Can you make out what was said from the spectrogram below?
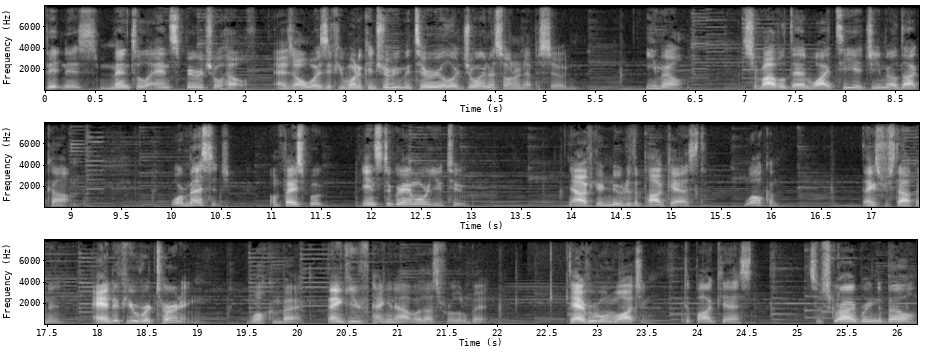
fitness, mental, and spiritual health. As always, if you want to contribute material or join us on an episode, email survivaldadyt at gmail.com or message on Facebook, Instagram, or YouTube. Now, if you're new to the podcast, welcome. Thanks for stopping in. And if you're returning, welcome back. Thank you for hanging out with us for a little bit. To everyone watching the podcast, subscribe, ring the bell.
